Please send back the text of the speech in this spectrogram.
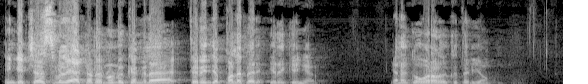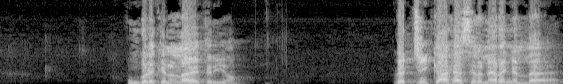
இங்க செஸ் விளையாட்டோட நுணுக்கங்களை தெரிஞ்ச பல பேர் இருக்கீங்க. எனக்கும் ஓரளவுக்கு தெரியும். உங்களுக்கு நல்லாவே தெரியும். வெற்றிக்காக சில நேரங்களில்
